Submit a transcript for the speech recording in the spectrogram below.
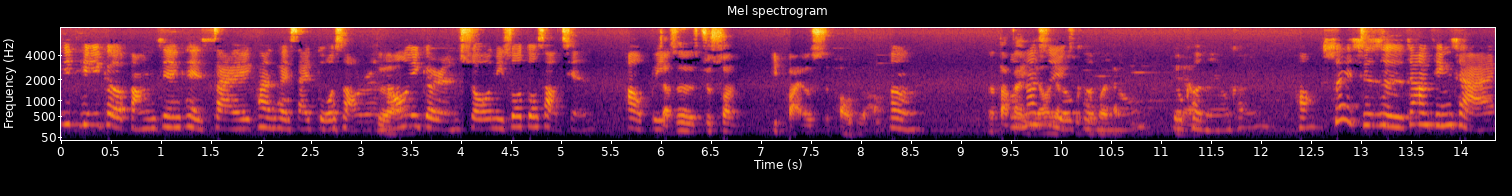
一天一个房间可以塞，看可以塞多少人，然后一个人收，你说多少钱澳币？假设就算一百二十号就好。嗯，那大概那是有可能哦，有可能，有可能。好，所以其实这样听起来，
